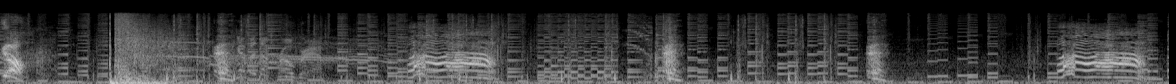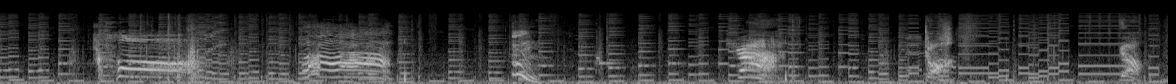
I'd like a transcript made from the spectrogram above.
Go! Give it the program. Ah! Go! Go!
